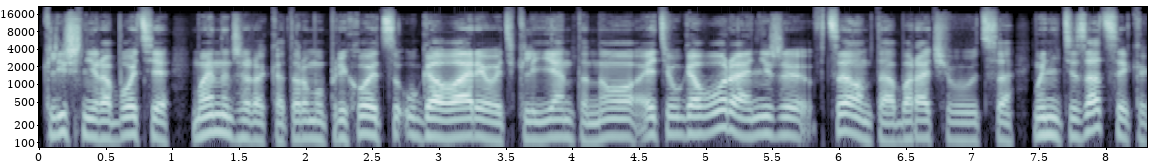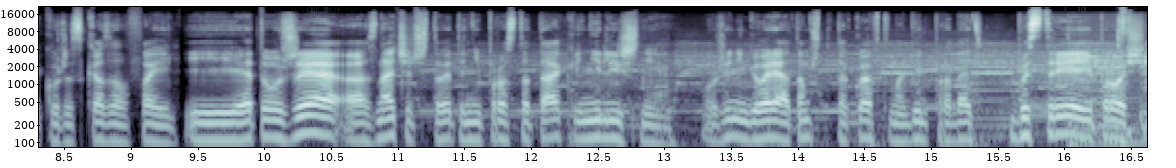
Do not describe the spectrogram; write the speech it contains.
к лишней работе менеджера, которому приходится уговаривать клиента. Но эти уговоры, они же в целом-то оборачиваются монетизацией, как уже сказал Фаиль. И это уже а, значит, что это не просто так и не лишнее. Уже не говоря о том, что такой автомобиль продать быстрее и проще.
